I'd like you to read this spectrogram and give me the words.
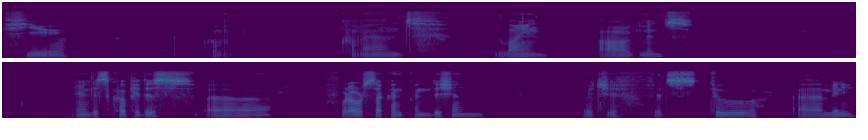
few com command line arguments. And let's copy this uh, for our second condition which if it's too uh, many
